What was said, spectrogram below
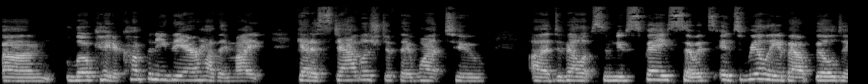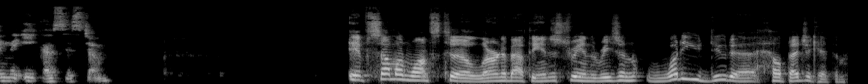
um, locate a company there, how they might get established if they want to uh, develop some new space. So it's it's really about building the ecosystem. If someone wants to learn about the industry and the region, what do you do to help educate them?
